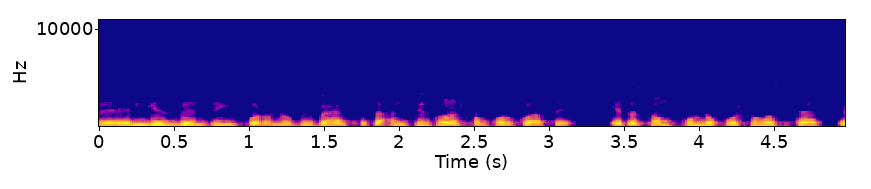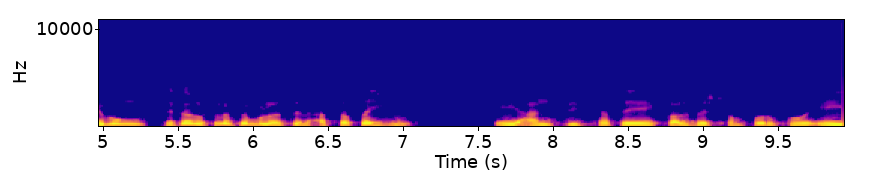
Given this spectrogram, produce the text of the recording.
এনগেজমেন্ট রিং পরানো, বিবাহের সাথে আংটির কোনো সম্পর্ক আছে। এটা সম্পূর্ণ কুসংস্কার এবং যেটা রসুল্লাহ বলেছেন, আত্মাতাইয়ু, এই আংটির সাথে কলবের সম্পর্ক, এই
